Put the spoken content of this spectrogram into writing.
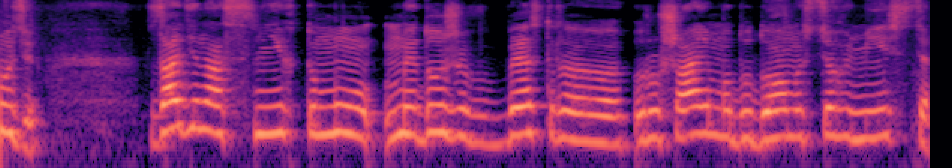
Друзі, ззаді нас сніг, тому ми дуже швидко рушаємо додому з цього місця.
